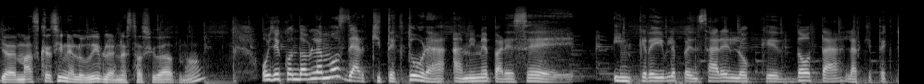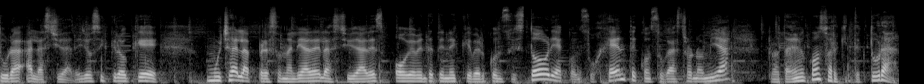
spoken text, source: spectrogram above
Y además que es ineludible en esta ciudad, ¿no? Oye, cuando hablamos de arquitectura, a mí me parece increíble pensar en lo que dota la arquitectura a las ciudades. Yo sí creo que mucha de la personalidad de las ciudades obviamente tiene que ver con su historia, con su gente, con su gastronomía, pero también con su arquitectura.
